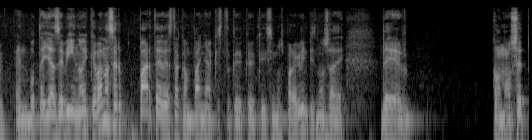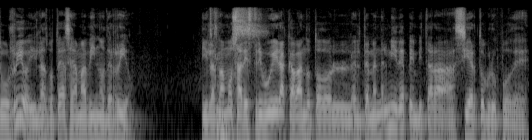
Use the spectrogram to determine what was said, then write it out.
en botellas de vino y que van a ser parte de esta campaña que, est- que- que- que hicimos para Greenpeace, ¿no? O sea, de, de conoce tu río y las botellas se llama vino de río. Y las vamos a distribuir acabando todo el, el tema en el MIDE para invitar a, a cierto grupo de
